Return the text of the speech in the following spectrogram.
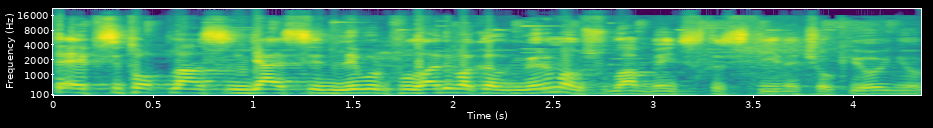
hepsi toplansın gelsin Liverpool hadi bakalım görüyor musun? Lan Manchester City yine çok iyi oynuyor.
